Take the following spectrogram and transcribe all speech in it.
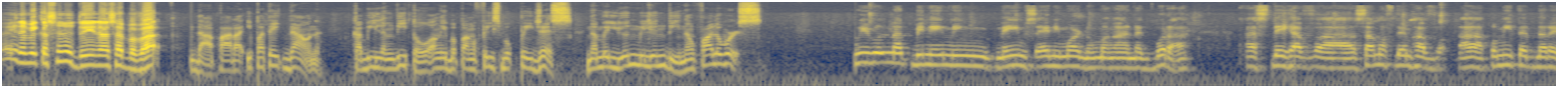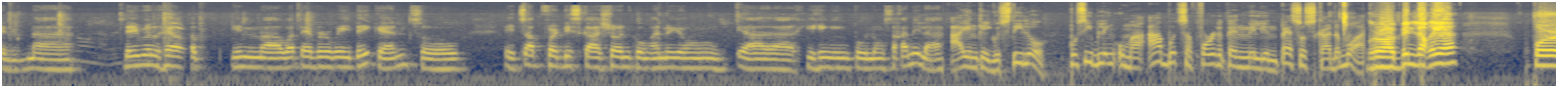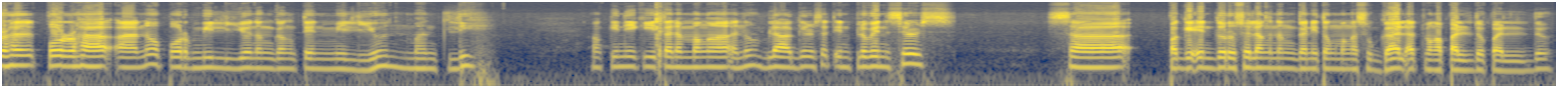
Ay, na may kasunod. Doon yung nasa baba. para ipa-take down. Kabilang dito ang iba pang Facebook pages na milyon-milyon din ng followers. We will not be naming names anymore ng mga nagbura as they have uh, some of them have uh, committed na rin na they will help in uh, whatever way they can. So it's up for discussion kung ano yung uh, hihinging tulong sa kanila. Ayon kay Gustilo, posibleng umaabot sa 4 to 10 million pesos kada buwan Grabe, laki ah. 4, 4, ano, 4 million hanggang 10 million monthly. Ang kinikita ng mga ano, vloggers at influencers sa pag endorso lang ng ganitong mga sugal at mga paldo-paldo.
